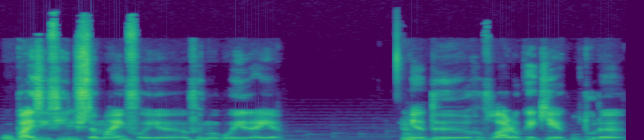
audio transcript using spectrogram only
O Pais e Filhos também foi, uh, foi uma boa ideia de revelar o que é que é a cultura,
